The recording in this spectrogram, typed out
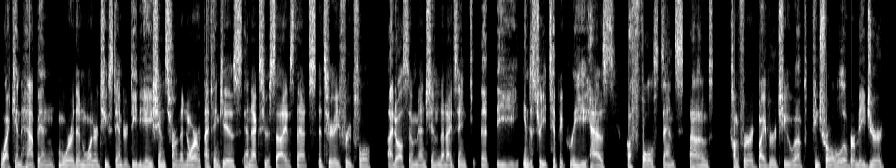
what can happen more than one or two standard deviations from the norm, I think is an exercise that's, that's very fruitful. I'd also mention that I think that the industry typically has a full sense of comfort by virtue of control over major,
